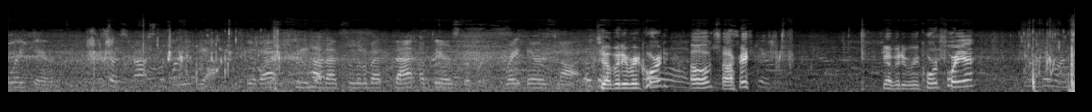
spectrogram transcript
Right there. So it's not slippery? Yeah. You feel that? See how that's a little bit, that up there is slippery. Right there is not. Do you want me to record? Oh, I'm sorry. Do you want me to record for you? We're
